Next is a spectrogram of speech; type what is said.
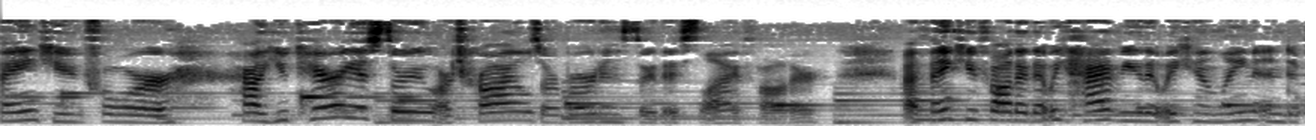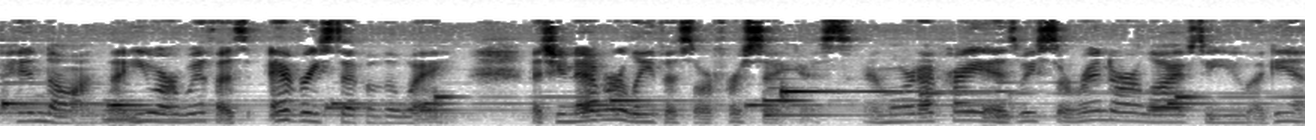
thank you for how you carry us through our trials, our burdens through this life, Father. I thank you, Father, that we have you that we can lean and depend on, that you are with us every step of the way, that you never leave us or forsake us. And Lord, I pray as we surrender our lives to you again,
